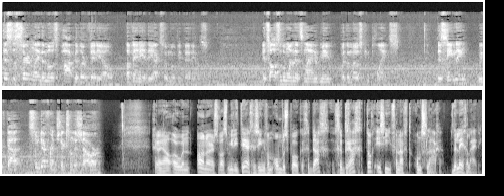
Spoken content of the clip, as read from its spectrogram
This is certainly the most popular video of any of the EXO movie videos. It's also the one that's landed me with the most complaints. This evening, we've got some different chicks in the shower. Generaal Owen Honors was militair gezien van onbesproken gedag, gedrag. Toch is hij vannacht ontslagen. De legerleiding.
